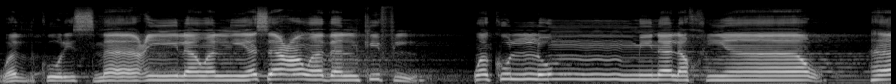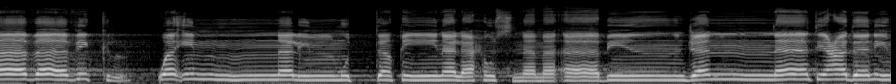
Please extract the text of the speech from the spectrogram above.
واذكر إسماعيل واليسع وذا الكفل. وكل من الأخيار. هذا ذكر وإن للمتقين لحسن مآب. جنات عدن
